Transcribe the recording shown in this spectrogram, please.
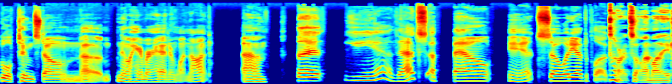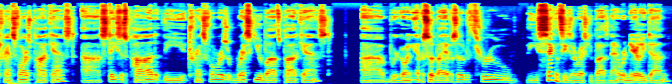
well tombstone, uh, you know, hammerhead and whatnot. Um, but yeah, that's about it. So what do you have to plug? All right, so I'm on a Transformers podcast, uh, Stasis Pod, the Transformers Rescue Bots podcast. Uh, we're going episode by episode through the second season of Rescue Bots now. We're nearly done.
